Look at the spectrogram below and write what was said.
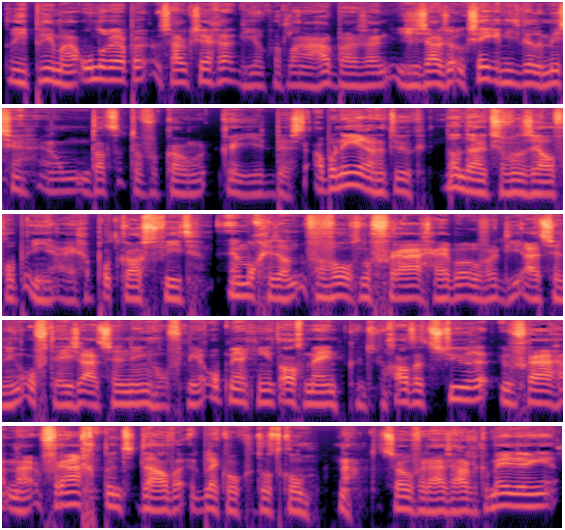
Drie prima onderwerpen zou ik zeggen, die ook wat langer houdbaar zijn. Je zou ze ook zeker niet willen missen. En om dat te voorkomen kun je het beste abonneren natuurlijk. Dan duiken ze vanzelf op in je eigen podcastfeed. En mocht je dan vervolgens nog vragen hebben over die uitzending of deze uitzending of meer opmerkingen in het algemeen, kunt u nog altijd sturen uw vragen naar vraag.daalder.blackrock.com. Nou, tot zover de huishoudelijke mededelingen.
